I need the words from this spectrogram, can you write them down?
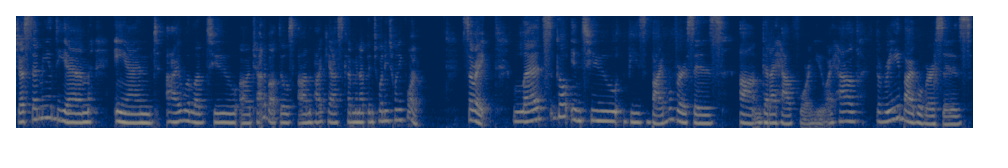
just send me a DM and I would love to uh, chat about those on the podcast coming up in 2024. So, right, let's go into these Bible verses um, that I have for you. I have three Bible verses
